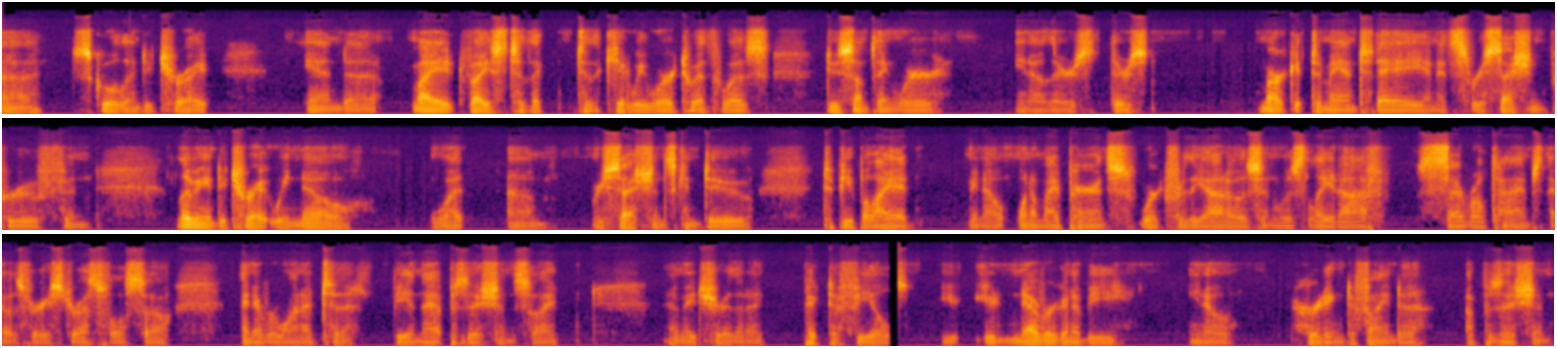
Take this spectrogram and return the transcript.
uh, School in Detroit, and uh, my advice to the to the kid we worked with was do something where, you know, there's there's market demand today, and it's recession proof. And living in Detroit, we know what um, recessions can do to people. I had you know, one of my parents worked for the autos and was laid off several times. That was very stressful. So I never wanted to be in that position. So I, I made sure that I picked a field. You, you're never going to be, you know, hurting to find a, a position.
